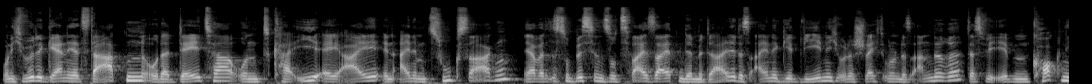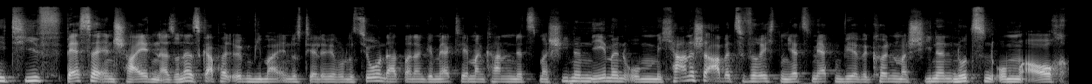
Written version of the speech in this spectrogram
Und ich würde gerne jetzt Daten oder Data und KI, AI in einem Zug sagen. Ja, weil das ist so ein bisschen so zwei Seiten der Medaille. Das eine geht wenig oder schlecht ohne das andere, dass wir eben kognitiv besser entscheiden. Also ne, es gab halt irgendwie mal industrielle Revolution, da hat man dann gemerkt, hey, man kann jetzt Maschinen nehmen, um mechanische Arbeit zu verrichten. Und jetzt merken wir, wir können Maschinen nutzen, um auch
